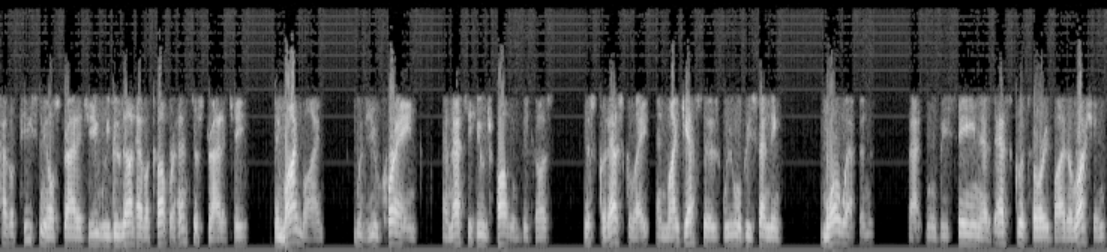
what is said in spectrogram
have a piecemeal strategy. We do not have a comprehensive strategy, in my mind, with Ukraine. And that's a huge problem because this could escalate. And my guess is we will be sending more weapons that will be seen as escalatory by the Russians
